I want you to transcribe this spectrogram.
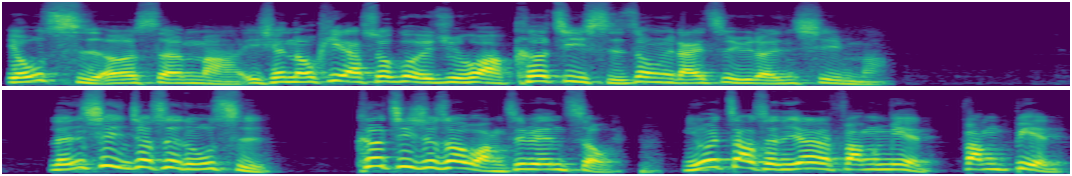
由此而生嘛。以前 Nokia 说过一句话：科技始终于来自于人性嘛，人性就是如此。科技就是要往这边走，你会造成人家的方面方便，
